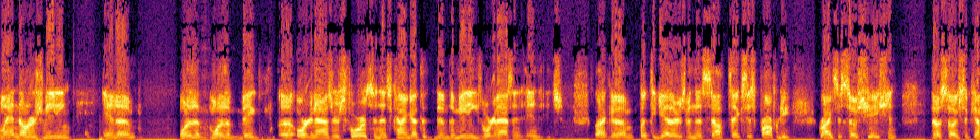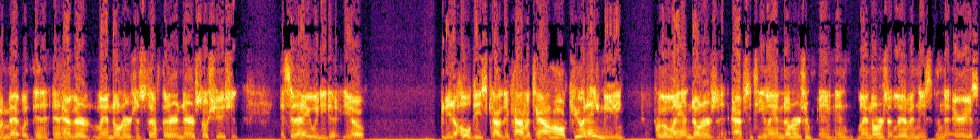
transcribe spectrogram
landowners meeting, and um, one of the one of the big uh, organizers for us, and that's kind of got the, the, the meetings organized and, and like um, put together has been the South Texas Property Rights Association. Those folks have kind of met with and, and have their landowners and stuff that are in their association, and said, "Hey, we need to, you know." We need to hold these kind of kind of a town hall Q and A meeting for the landowners, absentee landowners, and, and, and, landowners that live in these in the areas,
